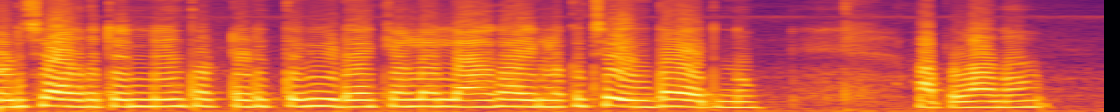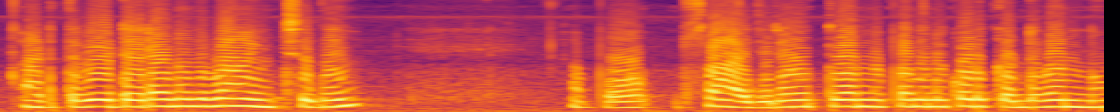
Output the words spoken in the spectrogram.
ഓട് ചേർന്നിട്ട് തന്നെ തൊട്ടടുത്ത് വീട് വയ്ക്കാനുള്ള എല്ലാ കാര്യങ്ങളൊക്കെ ചെയ്തതായിരുന്നു. അപ്പോഴാണ് അടുത്ത വീട്ടുകാരാണ് അത് വാങ്ങിച്ചത്. അപ്പോൾ സാഹചര്യം ഒത്തു വന്നപ്പോൾ അങ്ങനെ കൊടുക്കേണ്ടി വന്നു.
